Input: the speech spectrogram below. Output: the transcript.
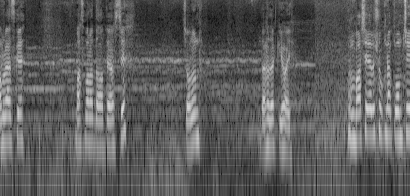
আমরা আজকে মাছ মারার দাওয়াতে আসছি। চলুন, দেখা যাক কি হয়। বাঁশের শুকনা কমছে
